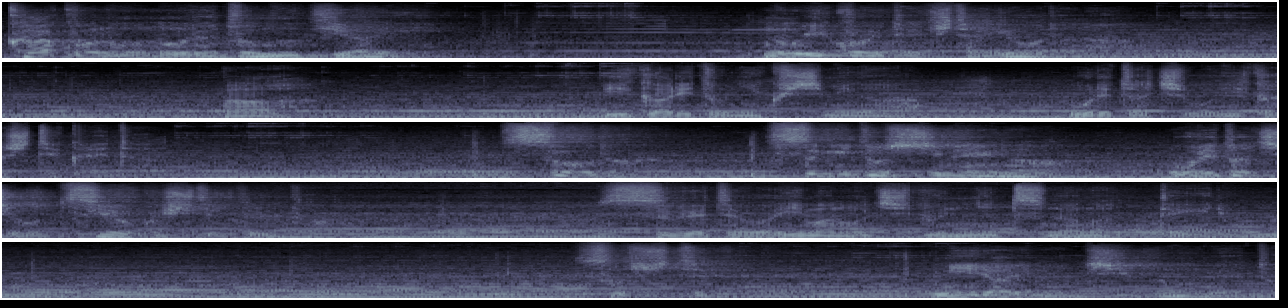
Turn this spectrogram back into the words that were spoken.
過去の己と向き合い乗り越えてきたようだな。ああ怒りと憎しみが俺たちを生かしてくれた。そうだ。罪と使命が俺たちを強くしてくれた。全ては今の自分につながっている。そして未来の自分へと。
